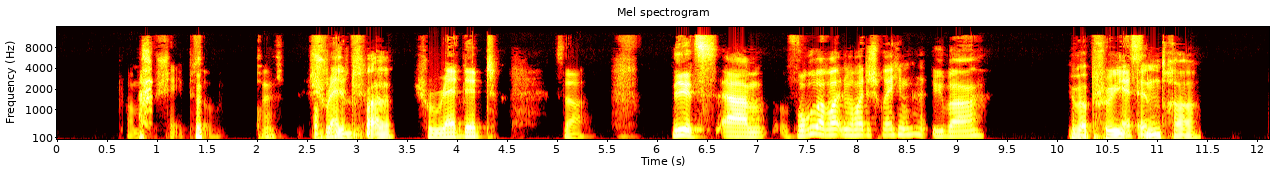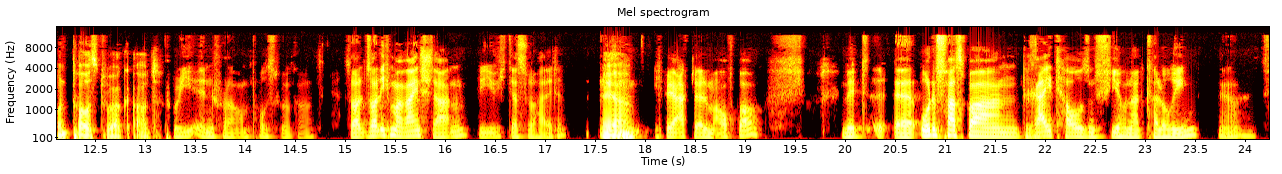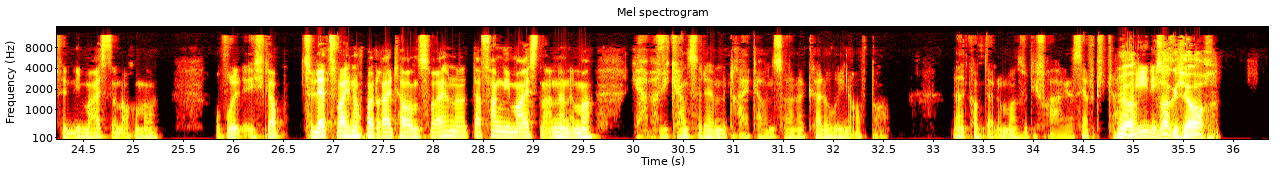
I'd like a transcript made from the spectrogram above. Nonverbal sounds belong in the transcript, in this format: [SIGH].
Vom [LAUGHS] Shape so. ne? Auf jeden Fall. Shredded. So. Nils, ähm, worüber wollten wir heute sprechen? Über über Pre, Intra und Post-Workout. Pre, Intra und Post-Workout. Soll, soll ich mal reinstarten, wie ich das so halte? Ja. Ähm, ich bin ja aktuell im Aufbau mit äh, unfassbaren 3400 Kalorien. Ja, finden die meisten dann auch immer. Obwohl, ich glaube, zuletzt war ich noch bei 3200. Da fangen die meisten an dann immer, ja, aber wie kannst du denn mit 3200 Kalorien aufbauen? Dann kommt dann immer so die Frage, das ist ja total ja, wenig. sage ich auch.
